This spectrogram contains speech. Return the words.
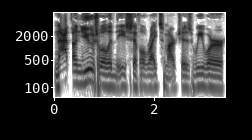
not unusual in these civil rights marches. We were,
